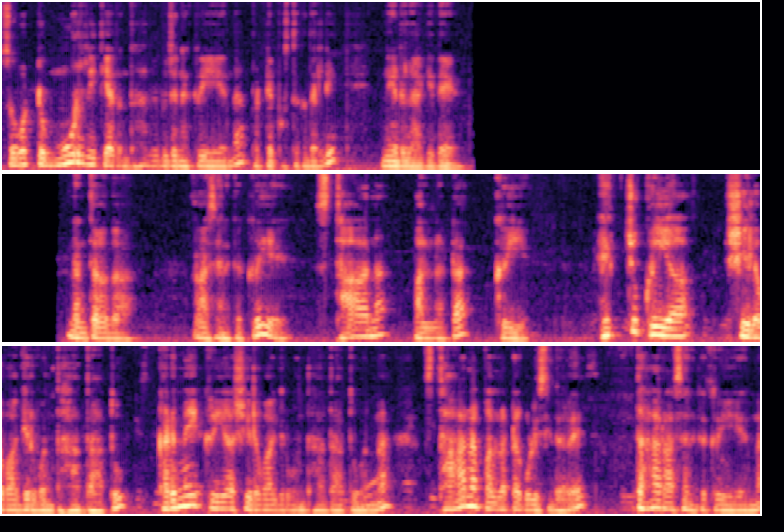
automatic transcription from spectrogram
ಸೊ, ಒಟ್ಟು ಮೂರು ರೀತಿಯಾದಂತಹ ವಿಭಜನ ಕ್ರಿಯೆಯನ್ನು ಪಠ್ಯಪುಸ್ತಕದಲ್ಲಿ ನೀಡಲಾಗಿದೆ. ನಂತರದ ರಾಸಾಯನಿಕ ಕ್ರಿಯೆ, ಸ್ಥಾನ, ಪಲ್ಲಟ ಕ್ರಿಯೆ. ಹೆಚ್ಚು ಕ್ರಿಯಾಶೀಲವಾಗಿರುವಂತಹ ಧಾತು, ಕಡಿಮೆ ಕ್ರಿಯಾಶೀಲವಾಗಿರುವಂತಹ ಧಾತುವನ್ನ ಸ್ಥಾನ ಪಲ್ಲಟಗೊಳಿಸಿದರೆ ಇಂತಹ ರಾಸಾಯನಿಕ ಕ್ರಿಯೆಯನ್ನ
